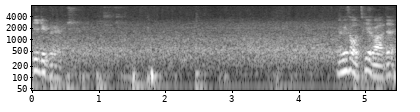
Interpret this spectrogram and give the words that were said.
삐리 그래 여기서 어떻게 가야 돼?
